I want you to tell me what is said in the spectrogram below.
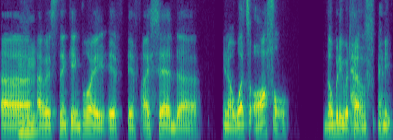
uh, mm-hmm. I was thinking, boy, if if I said, uh, you know, what's awful, nobody would have any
